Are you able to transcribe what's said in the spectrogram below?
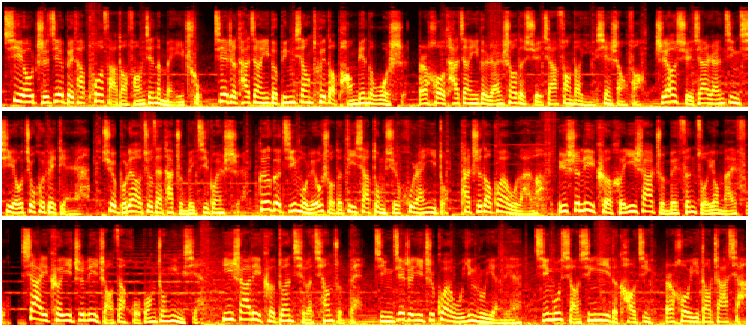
汽油直接被他泼洒到房间的每一处。接着他将一个冰箱推到旁边的卧室，而后他将一个燃烧的雪茄放到引线上方，只要雪茄燃尽，汽油就会被点燃。却不料就在他准备机关时，哥哥吉姆留守的地下洞穴忽然异动，他知道怪物来了，于是立刻和伊莎准备分左右埋伏。下一刻，一只利爪在火光中映现，伊莎立刻端起了枪准备，紧接着一只怪物映入眼帘，吉姆小心翼翼地靠近，而后一刀扎下。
